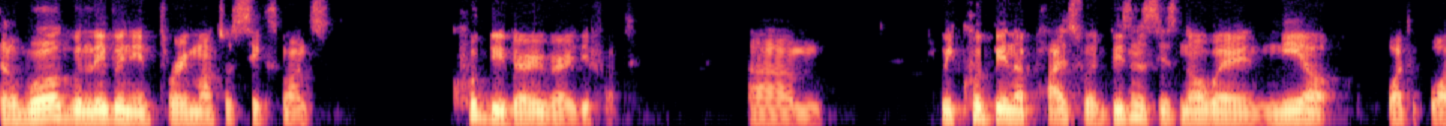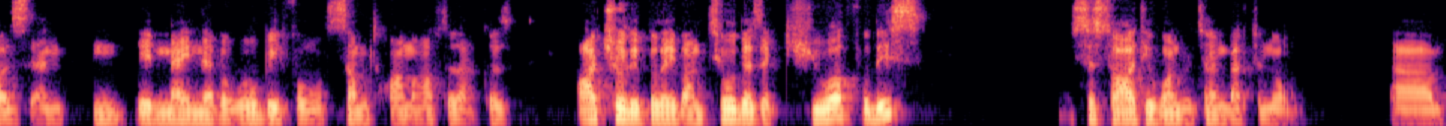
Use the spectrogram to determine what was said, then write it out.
the world we live in in three months or six months could be very, very different. Um, we could be in a place where business is nowhere near what it was, and it may never will be for some time after that. Because I truly believe until there's a cure for this, society won't return back to normal. Um,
